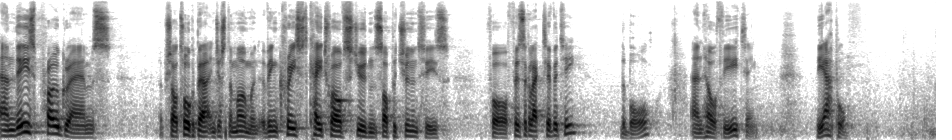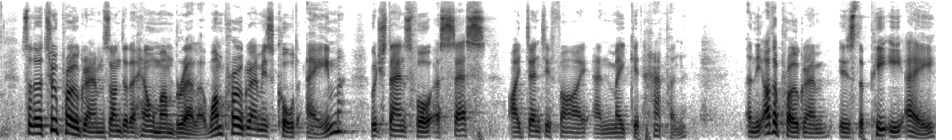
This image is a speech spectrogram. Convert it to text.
And these programs, which I'll talk about in just a moment, have increased K-12 students' opportunities for physical activity, the ball, and healthy eating, the apple. So there are two programs under the HELM umbrella. One program is called AIM, which stands for Assess, Identify, and Make It Happen. And the other program is the PEA,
